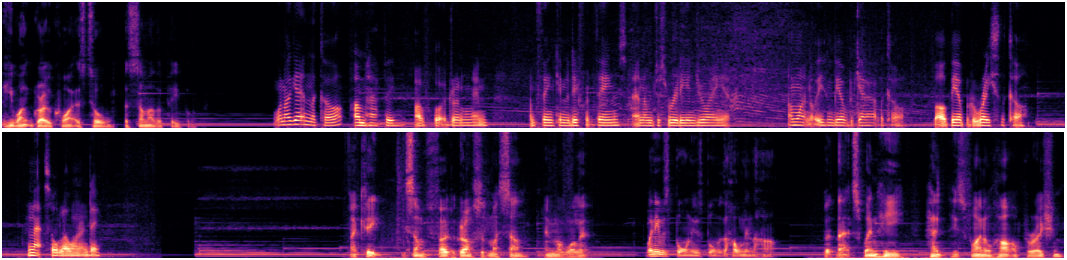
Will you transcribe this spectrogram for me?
he won't grow quite as tall as some other people. When I get in the car, I'm happy. I've got adrenaline, I'm thinking of different things and I'm just really enjoying it. I might not even be able to get out of the car, but I'll be able to race the car. And that's all I want to do. I keep some photographs of my son in my wallet. When he was born, he was born with a hole in the heart. But that's when he had his final heart operation.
